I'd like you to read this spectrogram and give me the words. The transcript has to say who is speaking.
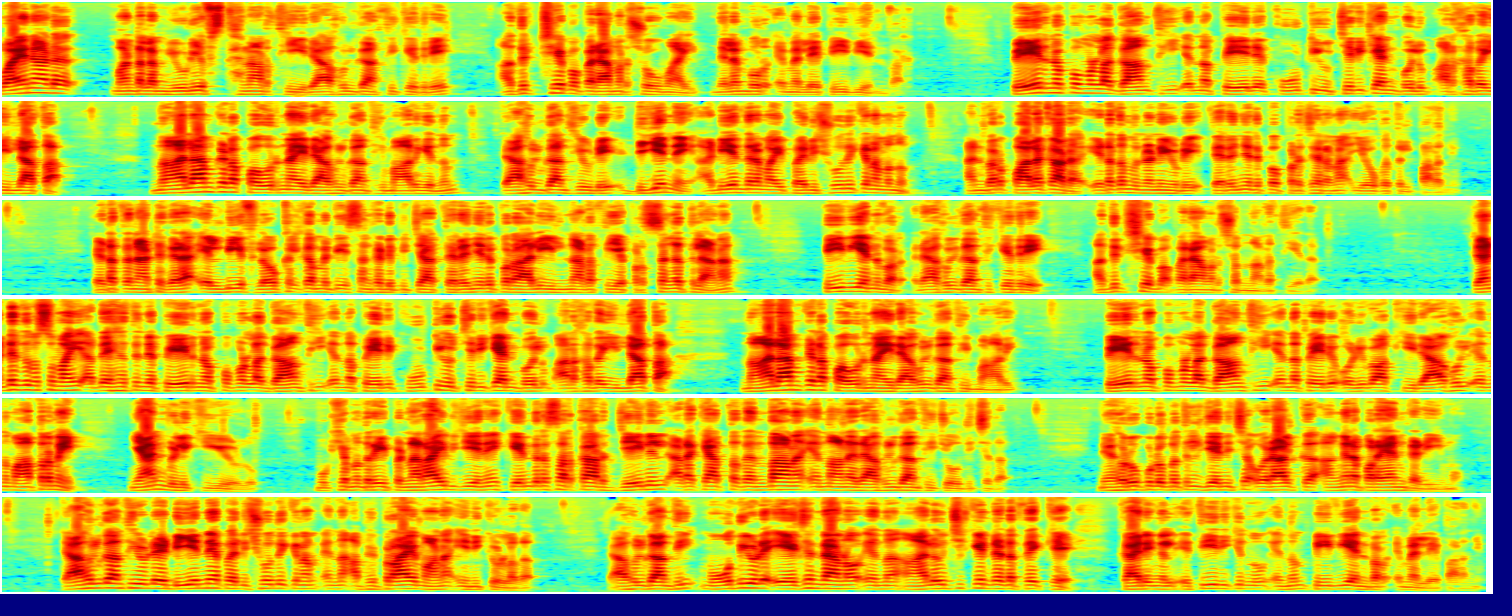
Speaker 1: വയനാട് മണ്ഡലം U D F സ്ഥാനാർത്ഥി രാഹുൽ ഗാന്ധിക്കെതിരെ അധിക്ഷേപ പരാമർശവുമായി Nilambur M L A P V Anvar. പേരിനൊപ്പമുള്ള Gandhi എന്ന പേര് കൂട്ടി ഉച്ചരിക്കാൻ പോലും അർഹതയില്ലാത്ത നാലാം കിട പൗരനായി രാഹുൽ ഗാന്ധി മാറിയെന്നും രാഹുൽ ഗാന്ധിയുടെ ഡി എൻ എ അടിയന്തരമായി പരിശോധിക്കണമെന്നും അൻവർ പാലക്കാട് ഇടതുമുന്നണിയുടെ തെരഞ്ഞെടുപ്പ് പ്രചരണ യോഗത്തിൽ പറഞ്ഞു. Edathanattukara L D F local committee സംഘടിപ്പിച്ച തെരഞ്ഞെടുപ്പ് റാലിയിൽ നടത്തിയ പ്രസംഗത്തിലാണ് പി വി അൻവർ രാഹുൽ ഗാന്ധിക്കെതിരെ അധിക്ഷേപ പരാമർശം നടത്തിയത്. രണ്ട് ദിവസമായി അദ്ദേഹത്തിന്റെ പേരിനൊപ്പമുള്ള ഗാന്ധി എന്ന പേര് കൂട്ടിയുച്ചരിക്കാൻ പോലും അർഹതയില്ലാത്ത നാലാം കിട പൗരനായി രാഹുൽ ഗാന്ധി മാറി. പേരിനൊപ്പമുള്ള ഗാന്ധി എന്ന പേര് ഒഴിവാക്കി രാഹുൽ എന്ന് മാത്രമേ ഞാൻ വിളിക്കുകയുള്ളൂ. മുഖ്യമന്ത്രി പിണറായി വിജയനെ കേന്ദ്ര സർക്കാർ ജയിലിൽ അടയ്ക്കാത്തതെന്താണ് എന്നാണ് രാഹുൽ ഗാന്ധി ചോദിച്ചത്. നെഹ്റു കുടുംബത്തിൽ ജനിച്ച ഒരാൾക്ക് അങ്ങനെ പറയാൻ കഴിയുമോ? രാഹുൽ ഗാന്ധിയുടെ ഡി പരിശോധിക്കണം എന്ന അഭിപ്രായമാണ് എനിക്കുള്ളത്. രാഹുൽ ഗാന്ധി മോദിയുടെ ഏജന്റാണോ എന്ന് ആലോചിക്കേണ്ടിടത്തേക്ക് കാര്യങ്ങൾ എത്തിയിരിക്കുന്നു എന്നും പി വി അൻവർ എം പറഞ്ഞു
